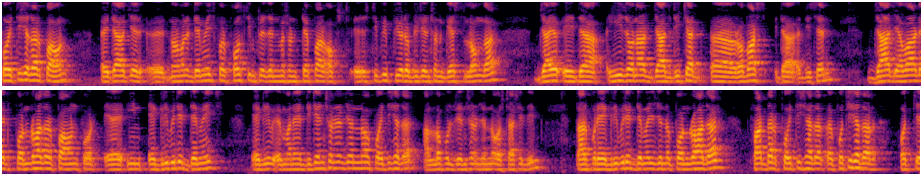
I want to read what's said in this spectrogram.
পঁয়ত্রিশ হাজার পাউন্ড এটা হচ্ছে normally damage for false imprisonment taper of steep period of detention guest longer যাই এটা হিজ অনার জাজ রিচার্ড রবার্টস এটা দিছেন। জাজ অ্যাওয়ার্ডেড পনেরো হাজার pound for in aggravated damage এগ্রি মানে ডিটেনশনের জন্য পঁয়ত্রিশ হাজার আনলফুল ডিটেনশনের জন্য অষ্টাশি দিন। তারপরে এগ্রিভেটেড ড্যামেজের জন্য পনেরো হাজার ফার্দার পঁয়ত্রিশ হাজার পঁচিশ হাজার হচ্ছে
